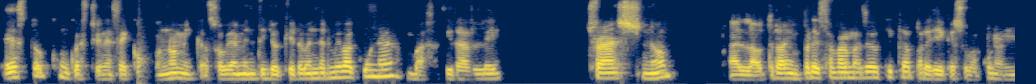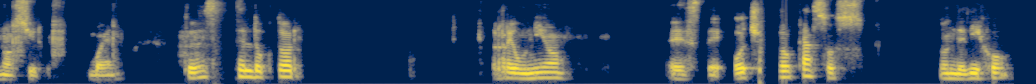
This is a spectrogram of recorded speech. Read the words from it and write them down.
Esto con cuestiones económicas. Obviamente yo quiero vender mi vacuna, vas a tirarle trash, ¿no? A la otra empresa farmacéutica para decir que su vacuna no sirve. Bueno, entonces el doctor reunió este, ocho casos donde dijo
